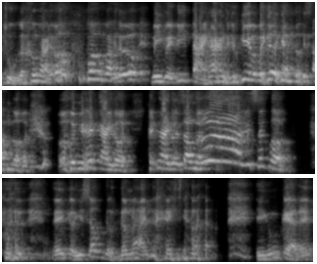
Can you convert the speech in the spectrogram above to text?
chủ rồi không phải ơ không phải ơ, mình phải đi tải hàng ở chỗ kia mà bây giờ nhầm rồi xong rồi. Ơ như hết ngày rồi hết ngày rồi xong rồi à, hết sức rồi đấy kiểu như sốc kiểu năm nay thì cũng kể đấy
